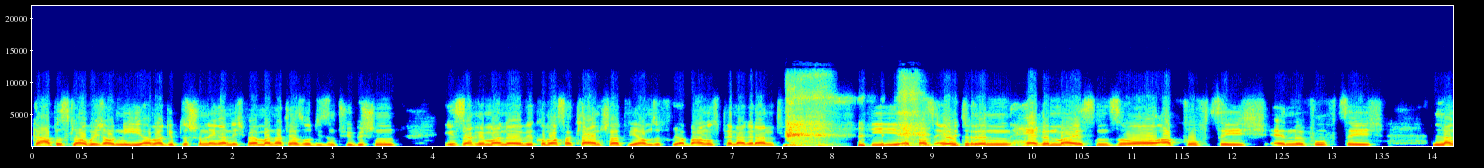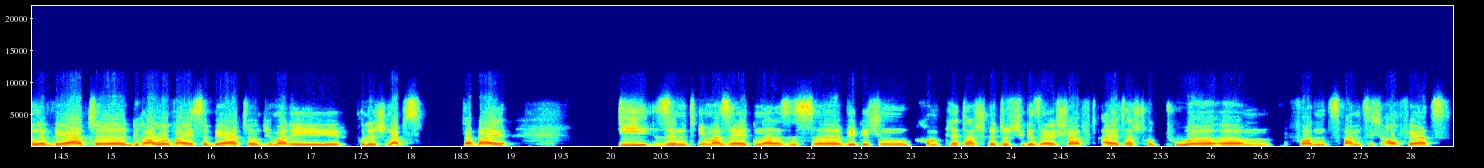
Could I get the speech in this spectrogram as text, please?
gab es glaube ich auch nie, aber gibt es schon länger nicht mehr. Man hat ja so diesen typischen, ich sage immer, ne, wir kommen aus der Kleinstadt, wir haben sie früher Bahnhofspenner genannt. die etwas älteren Herren meistens so ab 50, Ende 50, lange Bärte, graue, weiße Bärte und immer die Pulle Schnaps dabei. Die sind immer seltener. Das ist äh, wirklich ein kompletter Schnitt durch die Gesellschaft. Altersstruktur ähm, von 20 aufwärts,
